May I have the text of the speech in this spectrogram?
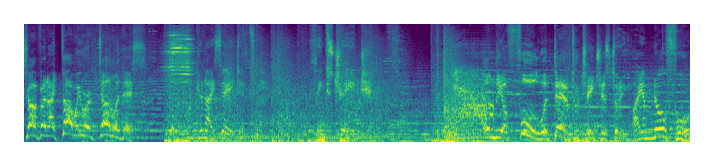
Damn it, Richtofen! I thought we were done with this! What can I say, Dempsey? Things change. Only a fool would dare to change history! I am no fool.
